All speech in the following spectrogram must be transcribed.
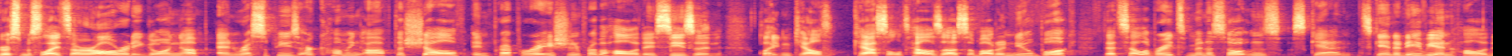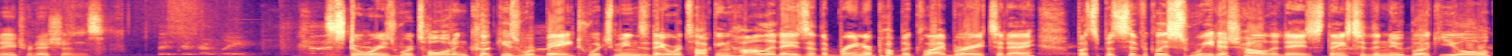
Christmas lights are already going up and recipes are coming off the shelf in preparation for the holiday season. Clayton Castle tells us about a new book that celebrates Minnesotans' Scandinavian holiday traditions. Stories were told and cookies were baked, which means they were talking holidays at the Brainerd Public Library today, but specifically Swedish holidays, thanks to the new book Jul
